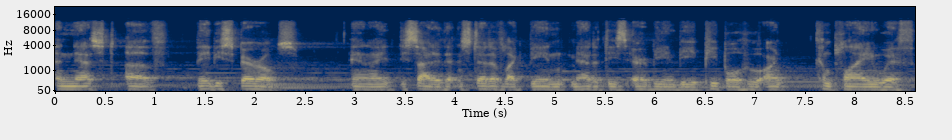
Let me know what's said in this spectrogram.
a nest of baby sparrows. And I decided that instead of like being mad at these Airbnb people who aren't complying with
